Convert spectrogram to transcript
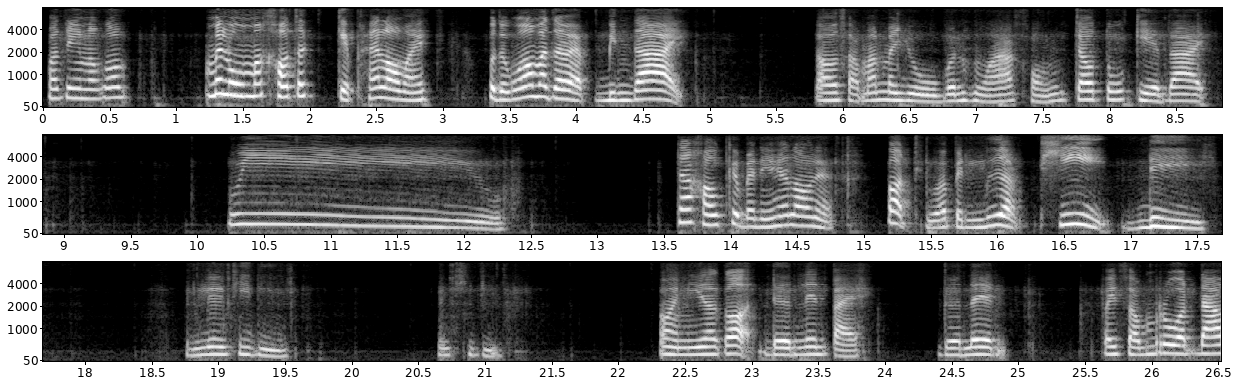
ความจริงเราก็ไม่รู้มันเขาจะเก็บให้เราไหมพูดถึงว่ามันจะแบบบินได้ เราสามารถมาอยู่บนหัวของเจ้าตู้เกตได้วิวถ้าเขาเก็บอันนี้ให้เราเนี่ย ก็ถือว่าเป็นเรื่องที่ดี เป็นเรื่องที่ดี เป็นที่ดีตอนนี้แล้วก็เดินเล่นไป เดินเล่น ไปสำรวจดาว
